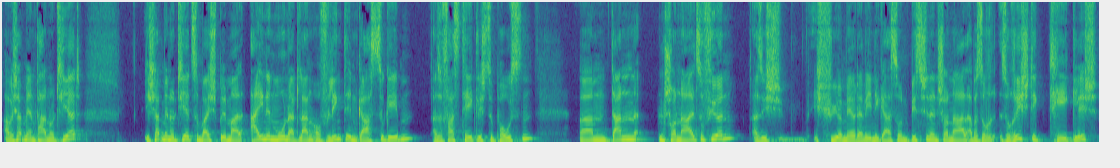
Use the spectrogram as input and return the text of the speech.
aber ich habe mir ein paar notiert. Ich habe mir notiert, zum Beispiel mal einen Monat lang auf LinkedIn Gas zu geben, also fast täglich zu posten, ähm, dann ein Journal zu führen. Also ich ich führe mehr oder weniger so ein bisschen ein Journal, aber so, so richtig täglich.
